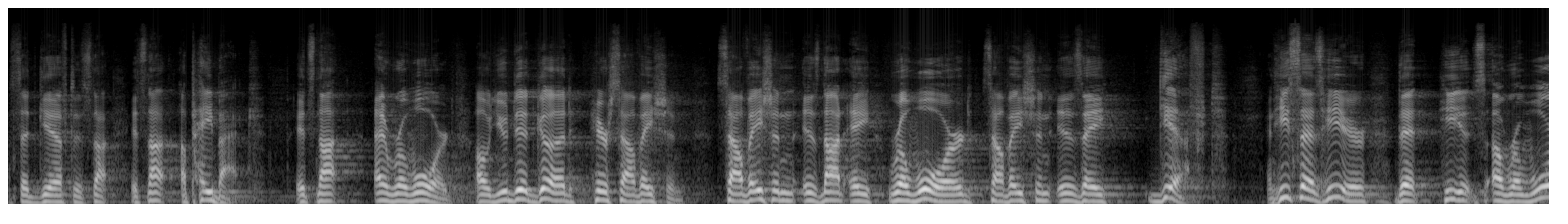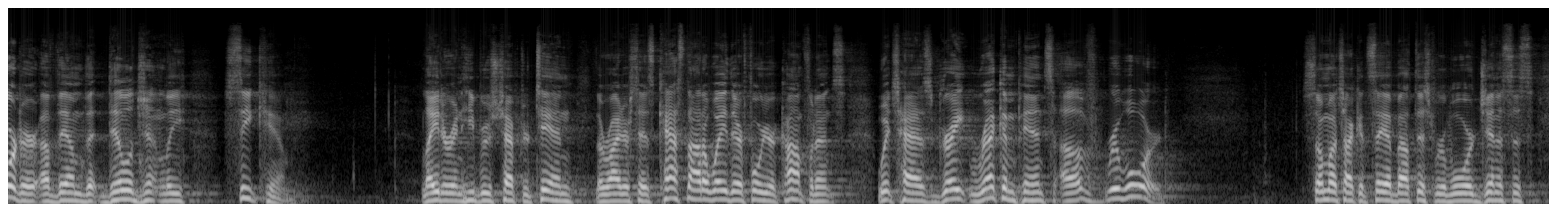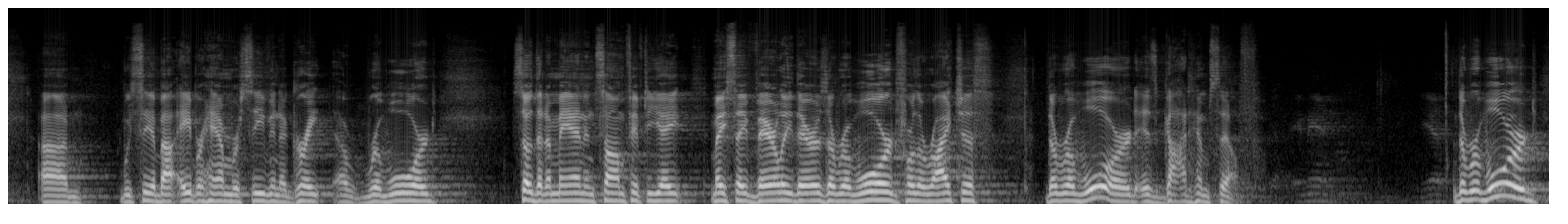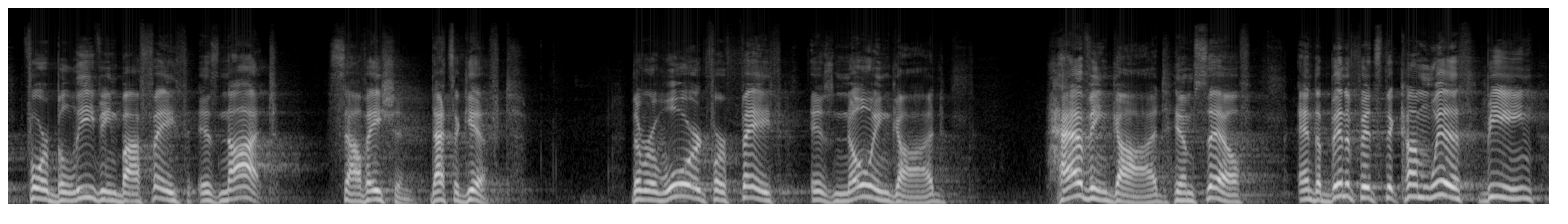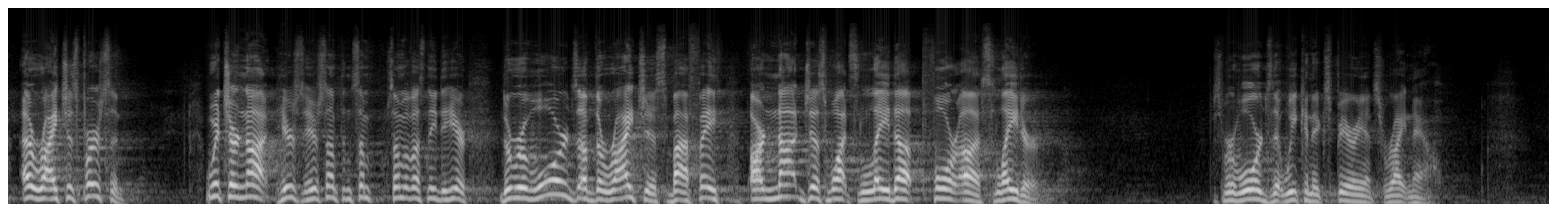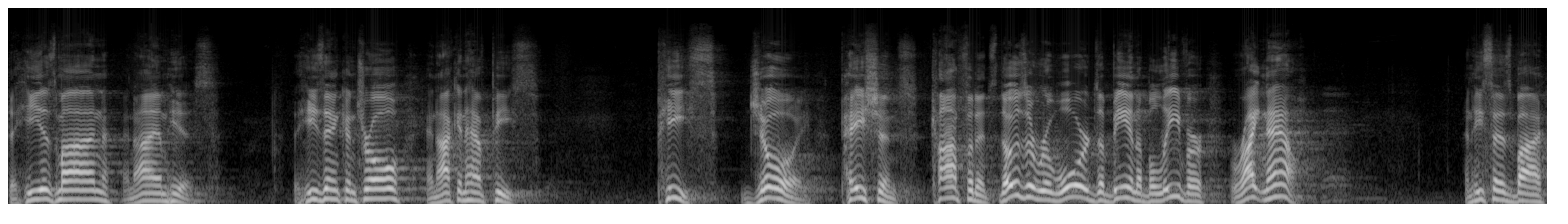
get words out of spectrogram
I said gift, it's not, it's not a payback, it's not a reward. Oh, you did good, here's salvation. Salvation is not a reward, salvation is a gift. And he says here that he is a rewarder of them that diligently seek him. Later in Hebrews chapter 10, the writer says, Cast not away therefore your confidence, which has great recompense of reward. So much I could say about this reward. Genesis, um, we see about Abraham receiving a great uh, reward, so that a man in Psalm 58 may say, Verily, there is a reward for the righteous. The reward is God Himself. The reward for believing by faith is not salvation, that's a gift. The reward for faith is knowing God, having God Himself, and the benefits that come with being a righteous person, which are not, here's, here's something some, some of us need to hear. The rewards of the righteous by faith are not just what's laid up for us later, it's rewards that we can experience right now. That He is mine and I am His. That He's in control and I can have peace peace, joy, patience, confidence. Those are rewards of being a believer right now. And he says, by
